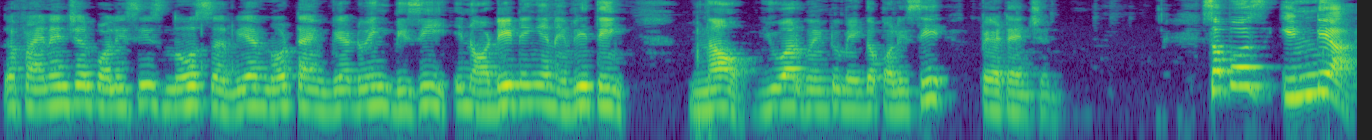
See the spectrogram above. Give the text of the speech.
the financial policies. No, sir, we have no time. We are doing busy in auditing and everything. Now you are going to make the policy. Pay attention. Suppose India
